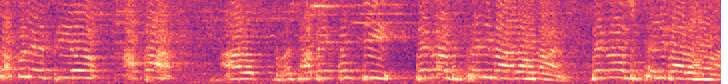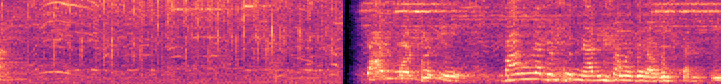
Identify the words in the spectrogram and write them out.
সকলের প্রিয় আপা সাবেক মন্ত্রী বেগম সেলিমা রহমান, বেগম সেলিমা রহমান। তার মধ্য বাংলাদেশের নারী সমাজের অবস্থান কি?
